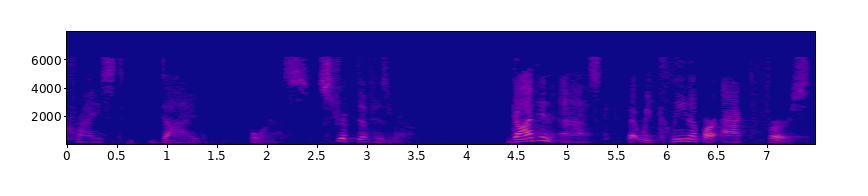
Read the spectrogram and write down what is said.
Christ died for us, stripped of his robes. God didn't ask that we clean up our act first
